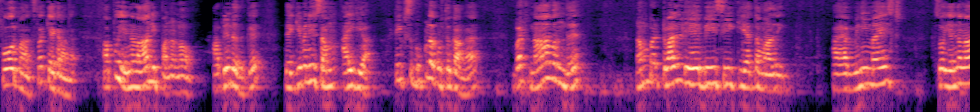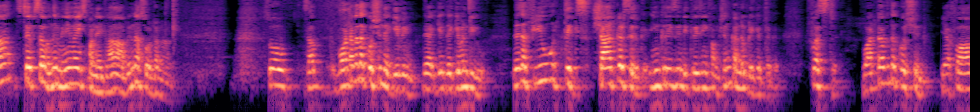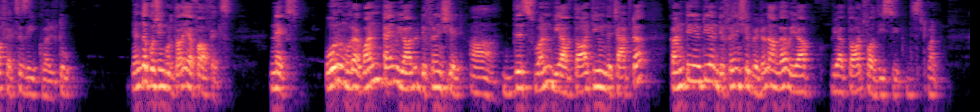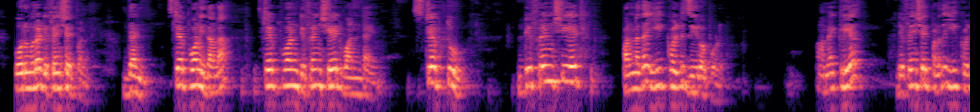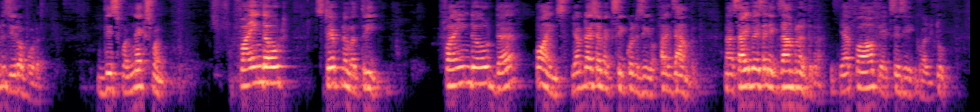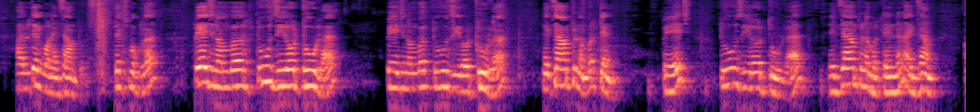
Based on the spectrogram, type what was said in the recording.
four marks தான் கேட்கறாங்க அப்போ என்னடா நீ பண்ணணும் அப்படின்றதுக்கு they given you some idea tips புக்ல கொடுத்துருக்காங்க. பட் நான் வந்து நம்பர் டுவெல் ஏபிசிக்கு ஏத்த மாதிரி ஐ ஹவ் மினிமைஸ்ட் ஸோ என்னன்னா ஸ்டெப்ஸை வந்து மினிமைஸ் பண்ணிக்கலாம் அப்படின்னு நான் சொல்றேன் நான் so what are the question they giving they given to you there's a few tricks shortcuts இருக்கு இன்க்ரீசிங் டிக்ரீசிங் ஃபங்க்ஷன் கண்டுபிடிக்கிறதுக்கு first what are the question F of X is equal to எந்த question கொடுத்தாலும் F of X next ஒரு முறை one time you have to differentiate this one we have taught you இந்த chapter the chapter continuity and differentiate நாங்க we have we have thought for this this one ஒரு முறை differentiate பண்ணு then step 1 இதானா step 1 differentiate one time step 2 differentiate பண்ணதை equal to 0 போடு ஆமே clear differentiate பண்ணதை equal to 0 போடு this one next one find out step number 3 find out the points f dash of x equal to 0 for example நான் side by side example எடுத்துக்கிறேன் f of x is equal to I will take one example textbookல page number 202 ல page number 202 ல example number 10 page 202 ல example number 10 ல நான் exam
